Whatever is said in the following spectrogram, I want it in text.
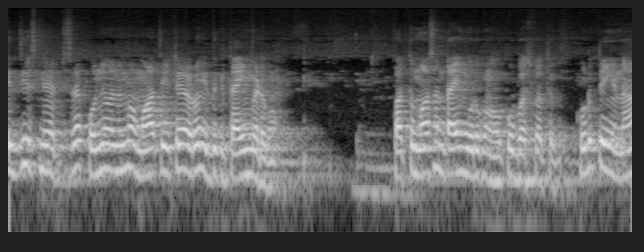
ரெஜிஸ்னேட்ஸை கொஞ்சம் கொஞ்சமாக மாற்றிட்டே வரும். இதுக்கு டைம் எடுக்கும். பத்து மாதம் டைம் கொடுக்கணும் உப்பு பஸ்பத்துக்கு. கொடுத்தீங்கன்னா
